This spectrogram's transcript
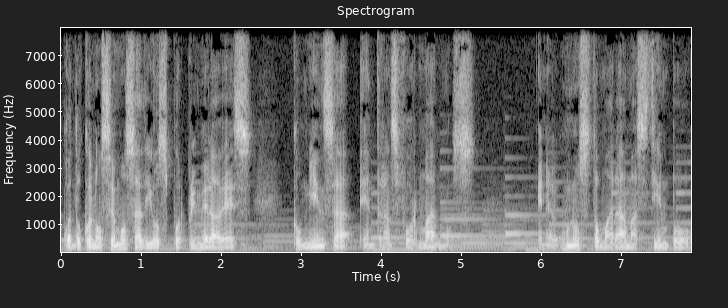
Cuando conocemos a Dios por primera vez, comienza en transformarnos. En algunos tomará más tiempo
